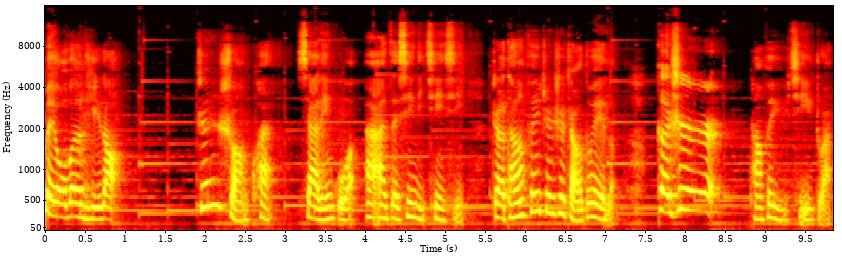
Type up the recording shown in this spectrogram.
没有问题的，真爽快。夏林果暗暗在心里庆幸，找唐飞真是找对了。可是。唐飞语气一转：“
